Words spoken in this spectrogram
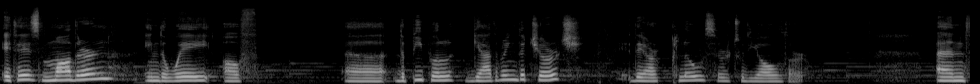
it is modern in the way of uh, the people gathering the church they are closer to the altar. And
